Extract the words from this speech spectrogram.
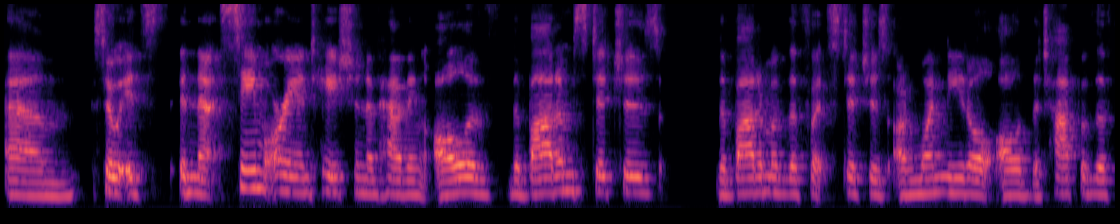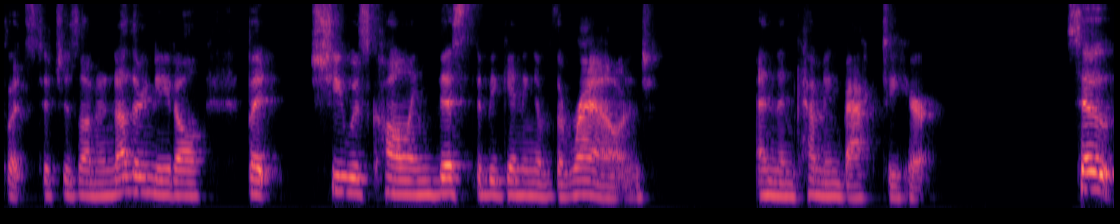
um, so it's in that same orientation of having all of the bottom stitches, the bottom of the foot stitches on one needle, all of the top of the foot stitches on another needle, but she was calling this the beginning of the round and then coming back to here. So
